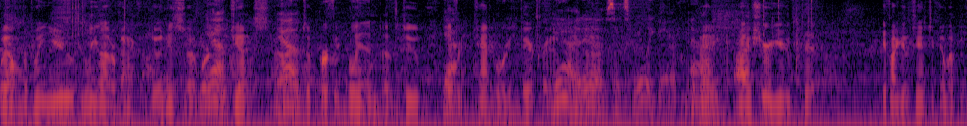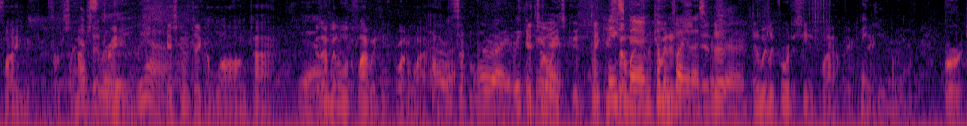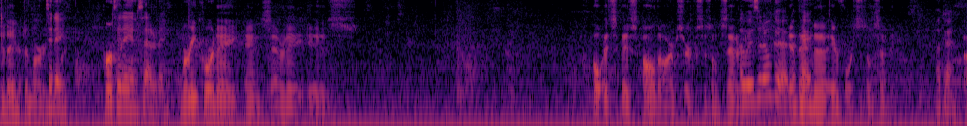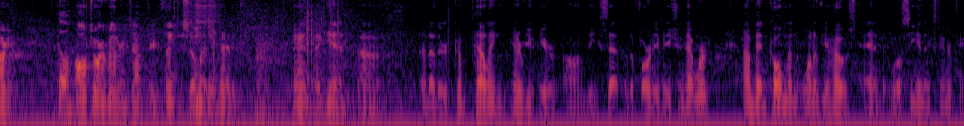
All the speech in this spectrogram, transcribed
Well, between you and Lee Lauderback doing his uh, work Yeah. with the Jets, uh, Yeah. it's a perfect blend of the two Yeah. different categories of aircraft. yeah, it and, uh, is. It's really good. Well. Patty, I assure you that if I get a chance to come up and fly you for some upset Absolutely, training, yeah. it's going to take a long time. Yeah. Because I'm going to want to fly with you for quite a while. All right. So All right. We can it's do always it. good. Thank you Thanks, so much Ben. for Come and joining fly us. with us and, for uh, sure. And we look forward to seeing you fly out there today. Thank you. Yeah. Or today or tomorrow? you Today. Perfect. Today and Saturday. Marine Corps Day and Saturday is. Oh, it's it's all the armed services on Saturday. Oh, is it? Oh, good. And okay. then uh, Air Force is on Sunday. okay. Okay. Cool. All to our veterans out there, thank you so Thank much, you. Patty. And again, uh, another compelling interview here on the set of the Florida Aviation Network. I'm Ben Coleman, one of your hosts, and we'll see you next interview.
